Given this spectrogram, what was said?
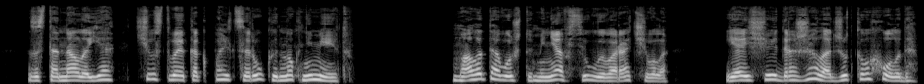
— застонала я, чувствуя, как пальцы рук и ног немеют. Мало того, что меня всю выворачивало, я еще и дрожала от жуткого холода.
